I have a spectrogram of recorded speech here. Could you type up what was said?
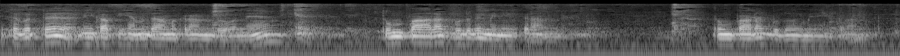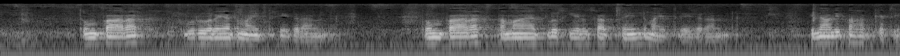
එතකොට මේක අපි හැමදාම කරන්න ඕනේ. තුන් පාරක් බුදුගෙන් මෙනෙහි කරන්න. තුන් පාරක් බුදුගෙන් මෙනෙහි කරන්න. තුන් පාරක් ගුරුවරයාට මෛත්‍රී කරන්න. තුන් පාරක් තමා ඇතුළු සියලු සත්ත්වයින්ට මෛත්‍රී කරන්න. විනාඩි 5ක් ඇති.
